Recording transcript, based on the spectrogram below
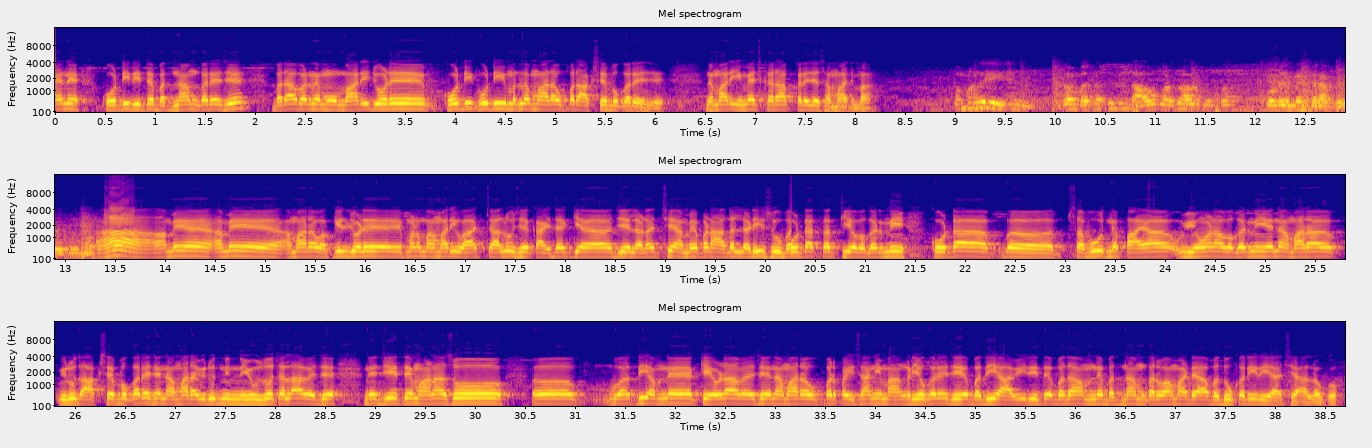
સમાજમાં એને ખોટી રીતે બદનામ કરે છે. બરાબર ને મારી જોડે ખોટી ખોટી મતલબ મારા ઉપર આક્ષેપો કરે છે ને મારી ઇમેજ ખરાબ કરે છે સમાજમાં. તમારી હા, અમે અમે અમારા વકીલ જોડે પણ અમારી વાત ચાલુ છે. કાયદાકીય જે લડત છે, અમે પણ આગળ લડીશું. ખોટા તથ્ય વગરની, ખોટા સબૂત ને પાયા, વિહોણા વગરની એને અમારા વિરુદ્ધ આક્ષેપો કરે છે ને અમારા વિરુદ્ધની ન્યૂઝો ચલાવે છે ને જે તે માણસો વતી અમને કેવડાવે છે ને અમારા ઉપર પૈસાની માંગણીઓ કરે છે, એ બધી આવી રીતે બધા અમને બદનામ કરવા માટે આ બધું કરી રહ્યા છે આ લોકો.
